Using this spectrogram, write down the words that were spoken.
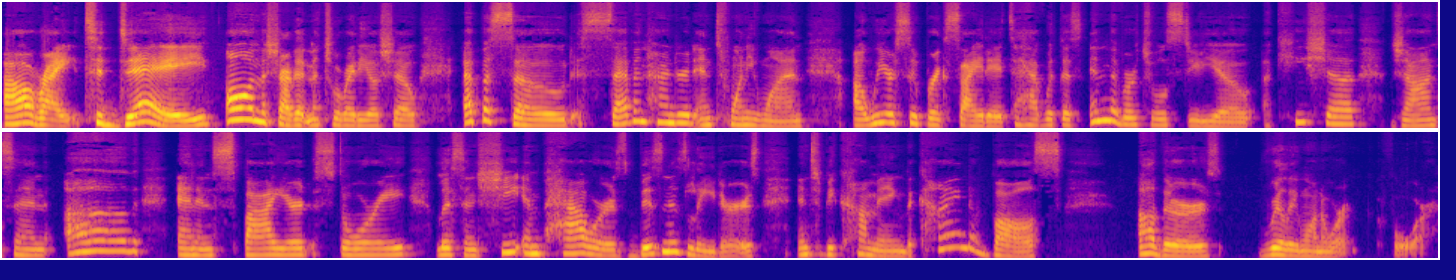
All right. Today on the Sharvette Mitchell Radio Show, episode 721, uh, we are super excited to have with us in the virtual studio Akeisha Johnson of An Inspired Story. Listen, she empowers business leaders into becoming the kind of boss others really want to work for.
